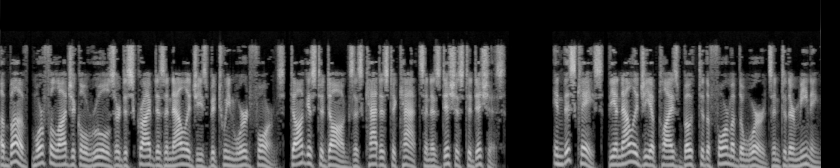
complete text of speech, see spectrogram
Above, morphological rules are described as analogies between word forms, dog is to dogs as cat is to cats and as dishes to dishes. In this case, the analogy applies both to the form of the words and to their meaning.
